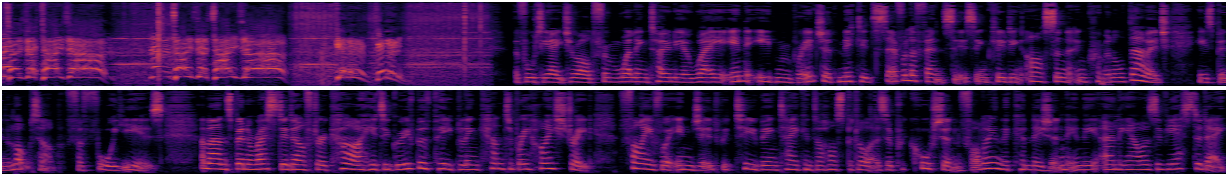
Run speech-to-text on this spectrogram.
Taser, taser! Taser, taser! Get him, get him! The 48 year old from Wellingtonia Way in Edenbridge admitted several offences, including arson and criminal damage. He's been locked up for four years. A man's been arrested after a car hit a group of people in Canterbury High Street. Five were injured, with two being taken to hospital as a precaution following the collision in the early hours of yesterday.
